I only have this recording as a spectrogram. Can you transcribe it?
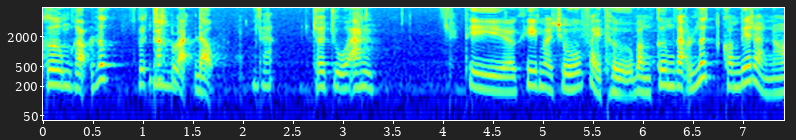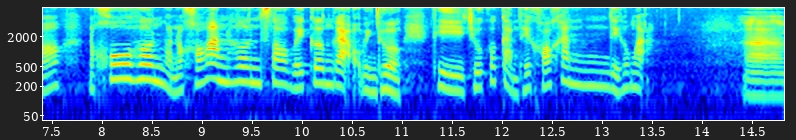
cơm gạo lứt với các ừ. loại đậu dạ. cho chú ăn thì khi mà chú phải thử bằng cơm gạo lứt con biết là nó nó khô hơn và nó khó ăn hơn so với cơm gạo bình thường thì chú có cảm thấy khó khăn gì không ạ À,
